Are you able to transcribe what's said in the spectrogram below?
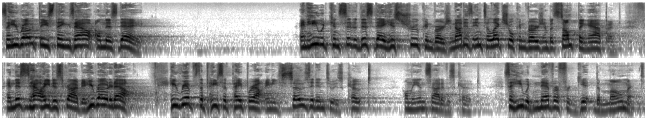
So he wrote these things out on this day. And he would consider this day his true conversion, not his intellectual conversion, but something happened. And this is how he described it. He wrote it out. He rips the piece of paper out and he sews it into his coat, on the inside of his coat. So he would never forget the moment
